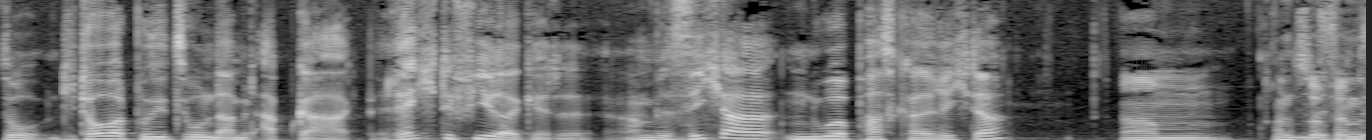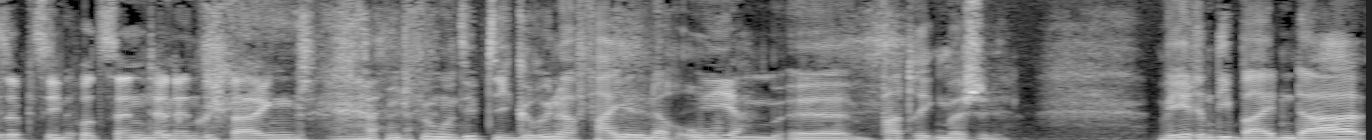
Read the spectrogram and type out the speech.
So, die Torwartposition damit abgehakt. Rechte Viererkette haben wir sicher nur Pascal Richter. Ähm, Und zu mit- 75 mit- Prozent mit- Tendenz steigend. mit 75 grüner Pfeil nach oben äh, Patrick Möschel. Wären die beiden da,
